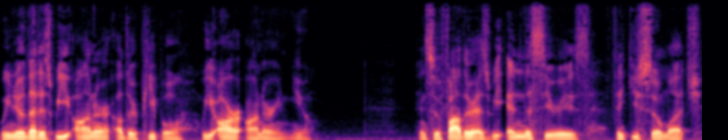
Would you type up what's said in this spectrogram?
We know that as we honor other people, we are honoring you. And so, Father, as we end this series, Thank you so much.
